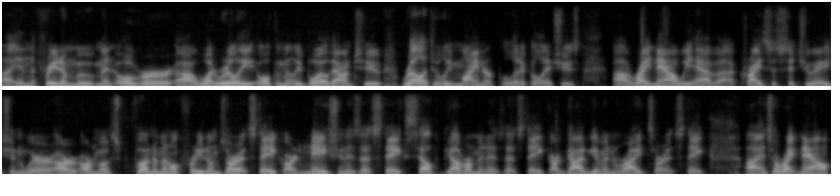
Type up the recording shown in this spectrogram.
uh, in the freedom movement over uh, what really ultimately boil down to relatively minor political issues. Uh, right now, we have a crisis situation where our, our most fundamental freedoms are at stake. Our nation is at stake. Self government is at stake. Our God given rights are at stake. Uh, and so, right now,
